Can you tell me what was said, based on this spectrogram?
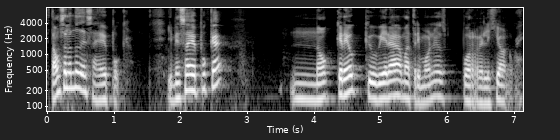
Estamos hablando de esa época. Y en esa época no creo que hubiera matrimonios por religión, güey.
